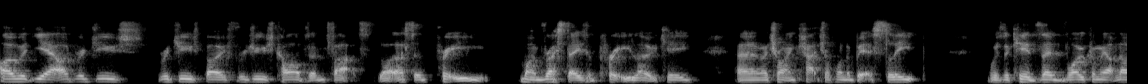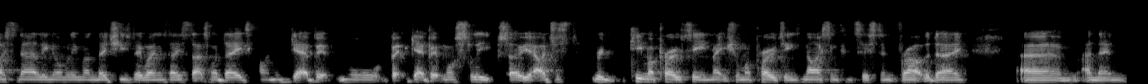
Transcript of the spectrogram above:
I would, yeah, I'd reduce reduce both, reduce carbs and fats. Like that's a pretty my rest days are pretty low key. Um, I try and catch up on a bit of sleep with the kids. They've woken me up nice and early, normally Monday, Tuesday, Wednesday. So that's my day to kind of get a bit more, get a bit more sleep. So yeah, I just re- keep my protein, make sure my protein's nice and consistent throughout the day, um, and then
